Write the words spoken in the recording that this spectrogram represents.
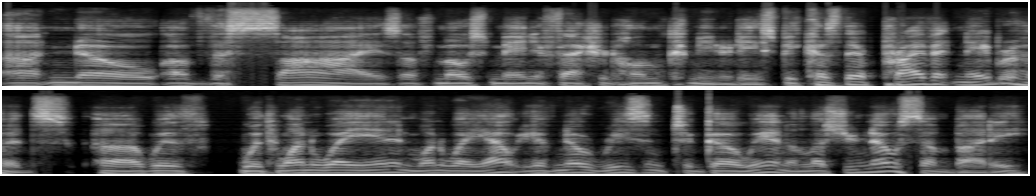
uh, know of the size of most manufactured home communities because they're private neighborhoods uh, with with one way in and one way out. You have no reason to go in unless you know somebody.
